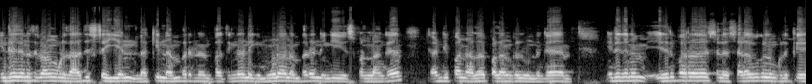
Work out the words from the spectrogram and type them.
இன்றைய தினத்துக்கான உங்களது அதிர்ஷ்ட எண் லக்கி நம்பர் என்னென்னு பார்த்தீங்கன்னா இன்னைக்கு மூணாம் நம்பரை நீங்கள் யூஸ் பண்ணலாங்க. கண்டிப்பாக நல்ல பலன்கள் உண்டுங்க. இன்றைய தினம் எதிர்பாராத சில செலவுகள் உங்களுக்கு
